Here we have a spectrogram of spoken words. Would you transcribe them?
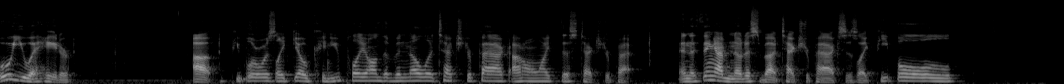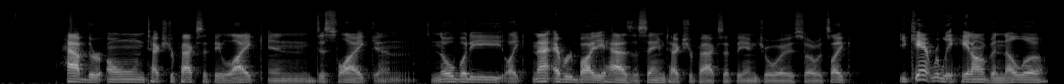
Ooh, you a hater. Uh, people are always like, yo, can you play on the vanilla texture pack? I don't like this texture pack. And the thing I've noticed about texture packs is like people have their own texture packs that they like and dislike and nobody like not everybody has the same texture packs that they enjoy so it's like you can't really hate on vanilla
